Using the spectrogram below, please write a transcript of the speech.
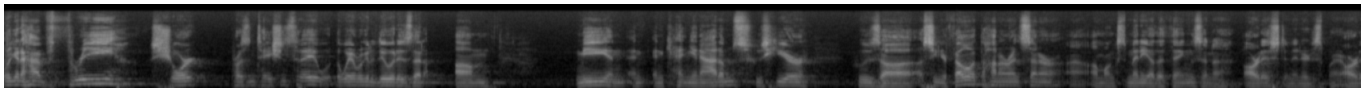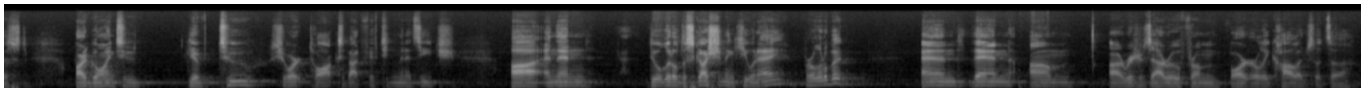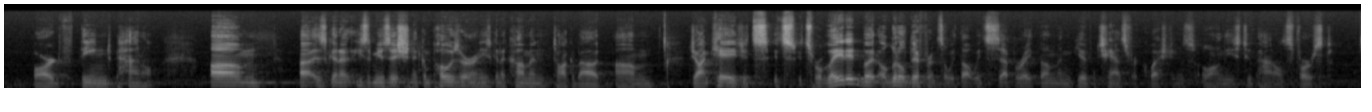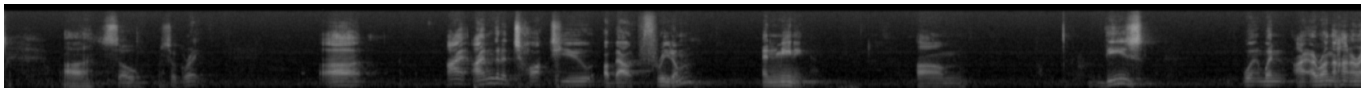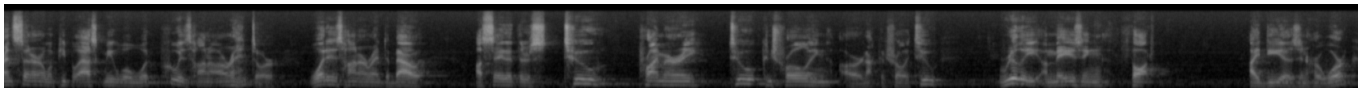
we're going to have three short presentations today. The way we're going to do it is that um, me and, and, and, Kenyon Adams, who's here, who's uh, a senior fellow at the Hannah Arendt Center, uh, amongst many other things, and an artist, an interdisciplinary artist, are going to give two short talks, about 15 minutes each, uh, and then do a little discussion and Q&A for a little bit, and then um, uh, Richard Zaru from Bard Early College, so it's a Bard-themed panel. Um, uh, is gonna, he's a musician and composer, and he's gonna come and talk about um, John Cage. It's, it's, it's related, but a little different, so we thought we'd separate them and give chance for questions along these two panels first. Uh, so, so great. Uh, I, I'm gonna talk to you about freedom and meaning. Um, these, when, when I run the Hannah Arendt Center, and when people ask me, well, what, who is Hannah Arendt, or what is Hannah Arendt about, I'll say that there's two primary, two controlling, or not controlling, two really amazing thought ideas in her work.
